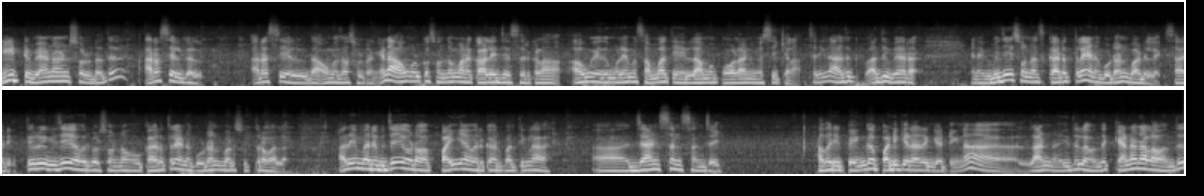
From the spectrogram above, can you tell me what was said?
நீட்டு வேணான்னு சொல்கிறது அரசியல்கள். அரசியல் தான் அவங்க தான் சொல்கிறாங்க ஏன்னா அவங்களுக்கு சொந்தமான காலேஜஸ் இருக்கலாம். அவங்க இது மூலயமா சம்பாத்தியம் இல்லாமல் போகலான்னு யோசிக்கலாம். சரிங்களா? அதுக்கு அது வேறு. எனக்கு விஜய் சொன்ன கருத்தில் எனக்கு உடன்பாடு இல்லை. சாரி திரு விஜய் அவர்கள் சொன்ன கருத்தில் எனக்கு உடன்பாடு சுத்தரவாயில்ல அதே மாதிரி விஜயோட பையன் இருக்கார் பார்த்தீங்களா ஜான்சன் சஞ்சய். அவர் இப்போ எங்கே படிக்கிறாருன்னு கேட்டிங்கன்னா லன் இதில் வந்து கனடாவில் வந்து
